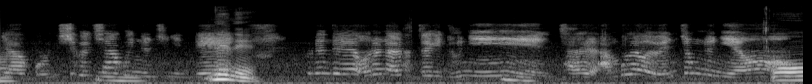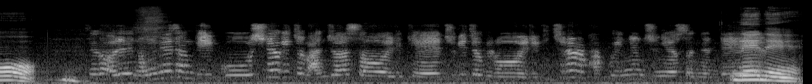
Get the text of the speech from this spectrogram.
준비하고 휴식을 취하고 음. 있는 중인데 네, 네. 그런데 어느 날 갑자기 눈이 잘 안 보여요. 왼쪽 눈이요. 어, 제가 원래 녹내장도 있고 시력이 좀 안 좋아서 이렇게 주기적으로 이렇게 치료를 받고 있는 중이었었는데 네, 네.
